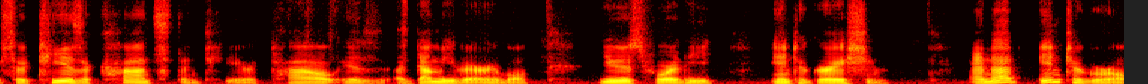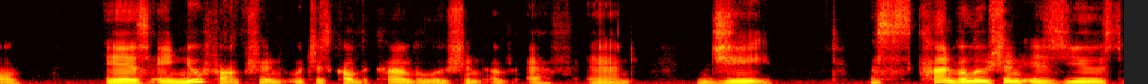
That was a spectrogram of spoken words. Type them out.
so t is a constant here. Tau is a dummy variable used for the integration. And that integral is a new function, which is called the convolution of f and g. This convolution is used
